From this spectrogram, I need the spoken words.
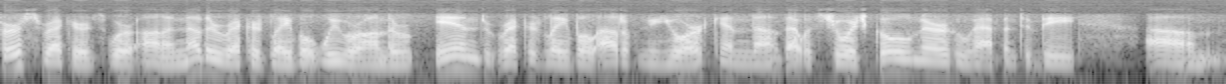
first records were on another record label. We were on the End record label out of New York, and uh, that was George Goldner, who happened to be um,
